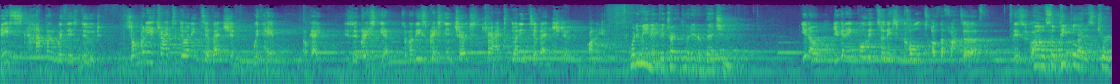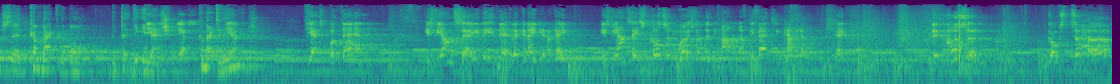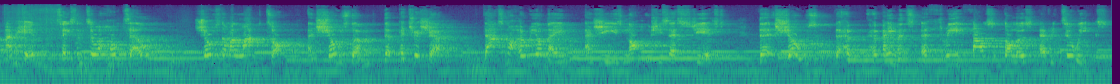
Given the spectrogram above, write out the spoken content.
This happened with this dude. Somebody tried to do an intervention with him, okay? He's a Christian. Some of these Christian churches tried to do an intervention on him. What do you mean they tried to do an intervention? You know, you're getting pulled into this cult of the flat earth. This is what. Oh, so people at his church said, "Come back to the ball, the the image. Yes, yes. Come back to the image." Yes, but then his fiance, the, the, the Canadian, okay? His fiance's cousin works for the Department of Defense in Canada, okay? The cousin goes to her and him, takes them to a hotel, shows them a laptop, and shows them that Patricia, that's not her real name, and she is not who she says she is. That shows that her, her payments are $3,000 every two weeks.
